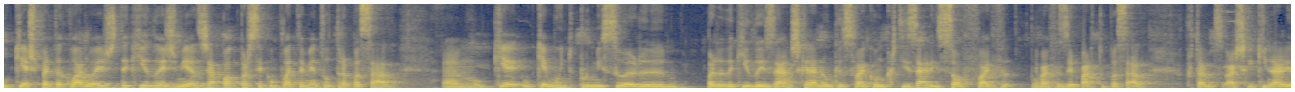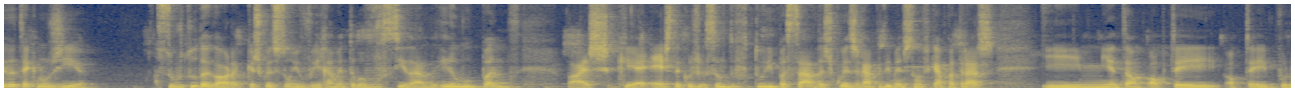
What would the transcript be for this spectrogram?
O que é espetacular hoje, daqui a dois meses já pode parecer completamente ultrapassado. Um, o, que é, o que é muito promissor um, para daqui a dois anos, se calhar nunca se vai concretizar e só vai, vai fazer parte do passado. Portanto, acho que aqui na área da tecnologia, sobretudo agora que as coisas estão a evoluir realmente a uma velocidade galopante, pá, acho que é esta conjugação de futuro e passado, as coisas rapidamente estão a ficar para trás e, e então optei, optei por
